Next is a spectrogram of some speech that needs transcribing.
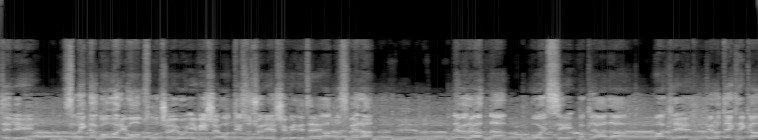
gledatelji, slika govori u ovom slučaju i više od tisuću riječi, vidite atmosfera nevjerojatna, bojsi, bakljada, baklje, pirotehnika,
